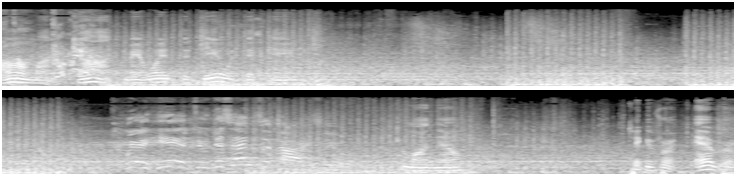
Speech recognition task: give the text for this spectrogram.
Oh my god, man, what is the deal with this game? We're here to desensitize you. Come on now. Taking forever.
